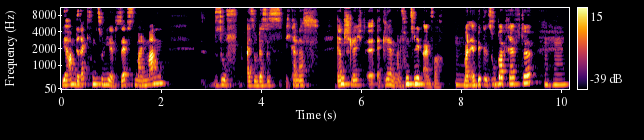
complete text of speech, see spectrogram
Wir haben direkt funktioniert. Selbst mein Mann, so, also das ist, ich kann das ganz schlecht äh, erklären. Man funktioniert einfach. Mhm. Man entwickelt Superkräfte. Mhm.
